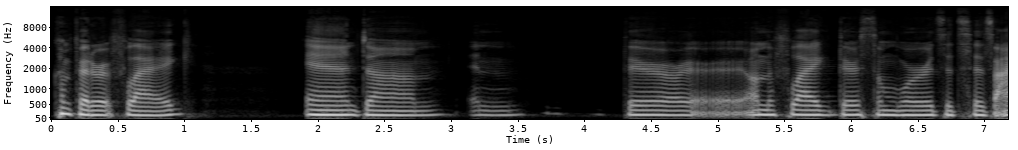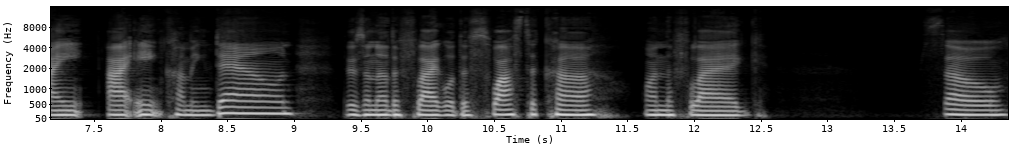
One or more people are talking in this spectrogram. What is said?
Confederate flag, and um, and there on the flag there's some words. It says "I ain't, I ain't coming down." There's another flag with a swastika on the flag. So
